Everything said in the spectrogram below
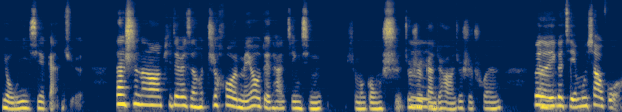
有一些感觉，但是呢，P Davidson 之后没有对他进行什么公式，就是感嗯觉好像就是纯为了一嗯个节目效果。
